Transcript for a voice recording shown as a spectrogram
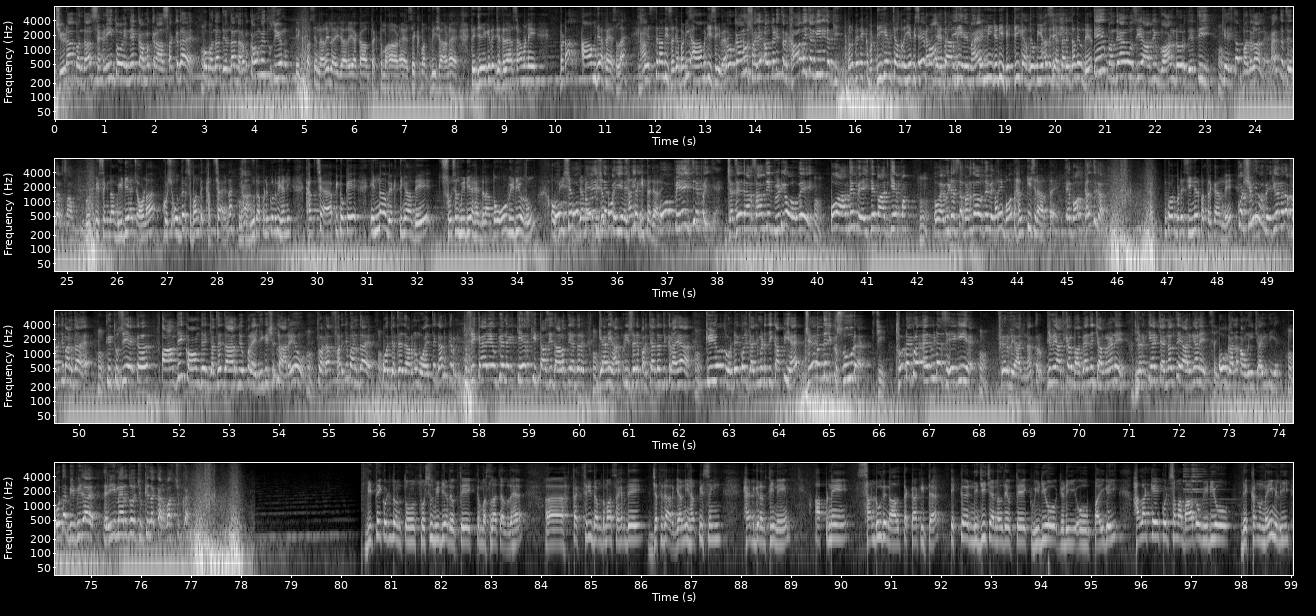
ਜਿਹੜਾ ਬੰਦਾ ਸੈਣੀ ਤੋਂ ਇੰਨੇ ਕੰਮ ਕਰਾ ਸਕਦਾ ਹੈ ਉਹ ਬੰਦਾ ਦਿਲ ਦਾ ਨਰਮ ਕਹੋਗੇ ਤੁਸੀਂ ਉਹਨੂੰ? ਇੱਕ ਪਾਸੇ ਨਾਰੇ ਲਾਏ ਜਾ ਰਹੇ ਆ, ਅਕਾਲ ਤਖਤ ਮਹਾਨ ਹੈ ਸਿੱਖ ਪੰਥ ਦੀ ਸ਼ਾਨ ਹੈ ਤੇ ਜੇ ਕਿਤੇ ਜਥੇਦਾਰ ਸਾਹਮਣੇ ਬੜਾ ਆਮ ਜਿਹਾ ਫੈਸਲਾ ਹੈ। ਇਸ ਤਰ੍ਹਾਂ ਦੀ ਸਜ਼ਾ ਬੜੀ ਆਮ ਜੀ ਸੇਵਾ ਹੈ ਲੋਕਾਂ ਨੂੰ ਸਜ਼ਾ ਉਹ ਜਿਹੜੀ ਤਨਖਾਹ ਵੀ ਚੰਗੀ ਨਹੀਂ ਲੱਗੀ ਮਤਲਬ ਫਿਰ ਇੱਕ ਵੱਡੀ ਗੇਮ ਚੱਲ ਰਹੀ ਹੈ ਵੀ ਸਿੱਖਾਂ ਦੇ ਵੱਡੀ ਦੀ। ਇੰਨੀ ਜਿਹੜੀ ਹਿੱਠੀ ਕਰਦੇ ਹੋ ਵੀ ਇਹਨਾਂ ਦੇ ਜਥੇਦਾਰ ਇਦਾਂ ਦੇ ਹੁੰਦੇ ਆ ਇਹ ਬੰਦਿਆਂ ਨੂੰ ਅਸੀਂ ਆਪਦੀ ਵਾਂਗ ਡੋਰ ਦੇਤੀ ਕਿ ਅਸੀਂ ਤਾਂ ਬਦਲਾ ਲੈਣਾ ਹੈ ਜਥੇਦਾਰ ਸਾਹਿਬ ਗੁਰਪ੍ਰੀਤ ਸਿੰਘ ਦਾ ਮੀਡੀਆ 'ਚ ਆਉਣਾ ਕੁਝ ਉਧਰ ਸਬੰਧ ਖਦਸ਼ਾ ਹੈ ਨਾ ਕੋਈ। ਸਬੂਤ ਆਪਣੇ ਕੋਲ ਵੀ ਹੈ ਨਹੀਂ ਖਦਸ਼ਾ ਹੈ ਵੀ ਕਿਉਂਕਿ ਇਹਨਾਂ ਵਿਅਕਤੀਆਂ ਦੇ ਸੋਸ਼ਲ ਮੀਡੀਆ ਹੈਂਡਲਾਂ ਤੋਂ ਉਹ ਵੀਡੀਓ ਨੂੰ ਅਫੀਸ਼ੀਅਲ ਜਾਂ ਨਾਨ ਅਫੀਸ਼ੀਅਲ ਤੇ ਸਾਂਝਾ। ਕੀਤਾ ਜਾ ਰਿਹਾ ਉਹ ਪੇਜ ਤੇ ਪਈ ਹੈ ਜਥੇਦਾਰ ਸਾਹਿਬ ਦੀ ਵੀਡੀਓ ਹੋਵੇ ਉਹ ਆਪਦੇ ਪੇਜ ਤੇ ਪਾ ਦਈਏ ਆਪਾਂ। ਉਹ ਐਵੀਡੈਂਸ ਤਾਂ ਬਣਦਾ ਉਸ ਦੇ ਪਰ ਵਿੱਚ ਇਹ ਬਹੁਤ ਹਲਕੀ ਸ਼ਰਾਰਤ ਹੈ। ਇਹ ਬਹੁਤ ਗਲਤ ਗੱਲ। ਔਰ ਬੜੇ ਸੀਨੀਅਰ ਪੱਤਰਕਾਰ ਨੇ। ਕੁਝ ਵੀ ਹੋਵੇ ਜੀ ਉਹਨਾਂ ਦਾ ਫਰਜ਼ ਬਣਦਾ ਹੈ ਕਿ ਤੁਸੀਂ ਇੱਕ ਆਪਦੀ ਕੌਮ ਦੇ ਜਥੇਦਾਰ ਦੇ ਉੱਪਰ ਐਲੀਗੇਸ਼ਨ ਲਾ ਰਹੇ ਹੋ। ਤੁਹਾਡਾ ਫਰਜ਼ ਬਣਦਾ ਹੈ ਉਹ ਜਥੇਦਾਰ ਨੂੰ ਮੋਬਾਈਲ ਤੇ ਗੱਲ ਕਰਨੀ। ਤੁਸੀਂ ਕਹਿ ਰਹੇ ਹੋ ਕਿ ਉਹਨੇ ਕੇਸ ਕੀਤਾ ਸੀ ਅਦਾਲਤ ਦੇ ਅੰਦਰ। ਗਿਆਨੀ ਹਰਪ੍ਰੀਤ ਸਿੰਘ ਨੇ ਪਰਚਾ ਦਰਜ ਕਰਾਇਆ। ਕਿ ਉਹ ਤੁਹਾਡੇ ਕੋਲ ਜੱਜਮੈਂਟ ਦੀ ਕਾਪੀ ਹੈ? ਜੇ ਬੰਦੇ 'ਚ ਕਸੂਰ ਹੈ ਜੀ। ਤੁਹਾਡੇ ਕੋਲ ਐਵੀਡੈਂਸ ਹੈਗੀ ਹੈ। ਫਿਰ ਲਿਆਜ ਨਾ ਕਰੋ। ਜਿਵੇਂ ਅੱਜ ਕੱਲ ਬਾਬਿਆਂ ਦੇ ਚੱਲ ਰਹੇ ਨੇ ਲੜਕੀਆਂ ਚੈਨਲ ਤੇ ਆ ਰਹੀਆਂ ਨੇ। ਉਹ ਗੱਲ ਆਉਣੀ ਚਾਹੀਦੀ ਹੈ। ਉਹ ਤਾਂ ਬੀਬੀ ਦਾ ਰੀਮੈਰਿਜ ਹੋ ਚੁੱਕੀ ਦਾ ਘਰ ਵਸ ਚੁੱਕਾ ਹੈ। ਬੀਤੇ ਕੁਝ ਦਿਨ ਤੋਂ ਸੋਸ਼ਲ ਮੀਡੀਆ ਦੇ ਉੱਤੇ ਇੱਕ ਮਸਲਾ ਚੱਲ ਰਿਹਾ ਹੈ। ਤਖ਼ਤ ਸ੍ਰੀ ਦਮਦਮਾ ਸਾਹਿਬ ਦੇ ਜਥੇਦਾਰ ਗਿਆਨੀ ਹਰਪ੍ਰੀਤ ਸਿੰਘ ਹੈੱਡ ਗ੍ਰੰਥੀ ਨੇ ਆਪਣੇ ਸਾਂਡੂ ਦੇ ਨਾਲ ਧੱਕਾ ਕੀਤਾ। ਇੱਕ ਨਿੱਜੀ ਚੈਨਲ ਦੇ ਉੱਤੇ ਇੱਕ ਵੀਡੀਓ ਜਿਹੜੀ ਉਹ ਪਾਈ ਗਈ। ਹਾਲਾਂਕਿ ਕੁਝ ਸਮਾਂ ਬਾਅਦ ਉਹ ਵੀਡੀਓ ਦੇਖਣ ਨੂੰ ਨਹੀਂ ਮਿਲੀ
